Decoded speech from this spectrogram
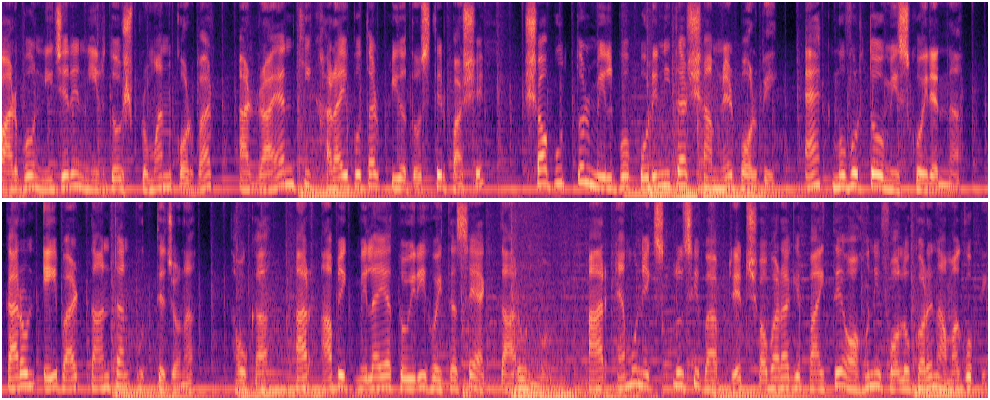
পারব নিজের নির্দোষ প্রমাণ করবার? আর রায়ান কি খারাইব তার প্রিয় দোস্তের পাশে? সব উত্তর মিলব পরিণীতার সামনের পর্বে। এক মুহূর্তও মিস কইরেন না, কারণ এইবার টান টান উত্তেজনা, ধোকা আর আবেগ মিলাইয়া তৈরি হইতাছে এক দারুণ মোড় আর এমন এক্সক্লুসিভ আপডেট সবার আগে পাইতে অহনি ফলো করেন আমাগোপি।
